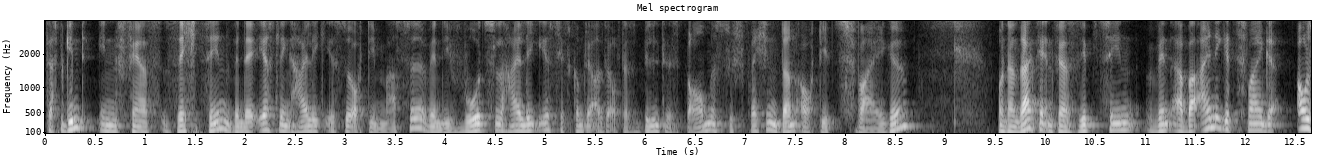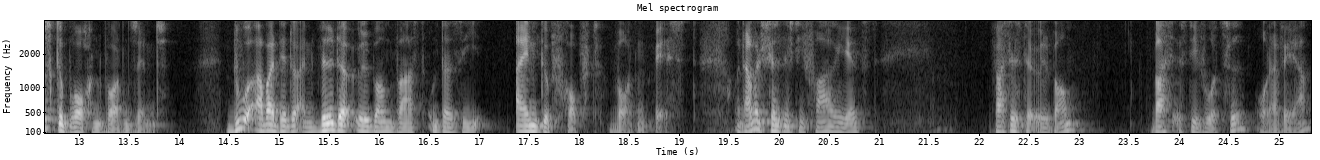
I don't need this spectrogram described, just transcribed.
Das beginnt in Vers 16, wenn der Erstling heilig ist, so auch die Masse, wenn die Wurzel heilig ist. Jetzt kommt er also auf das Bild des Baumes zu sprechen, dann auch die Zweige. Und dann sagt er in Vers 17, wenn aber einige Zweige ausgebrochen worden sind, du aber, der du ein wilder Ölbaum warst, unter sie eingepfropft worden bist. Und damit stellt sich die Frage jetzt, was ist der Ölbaum? Was ist die Wurzel oder wer?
